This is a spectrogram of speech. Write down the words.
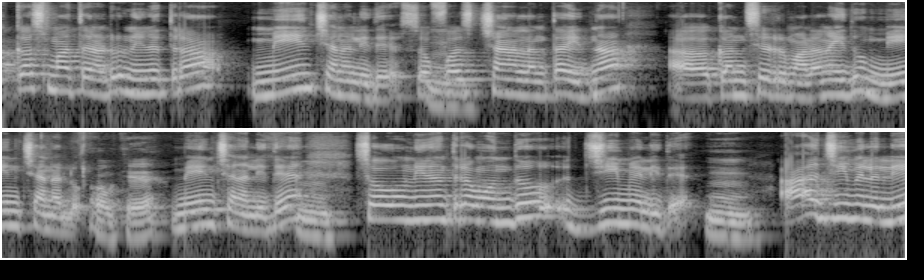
ಅಕಸ್ಮಾತ್ ಏನಾದ್ರು ನಿನ್ನ ಹತ್ರ ಮೇನ್ ಚಾನಲ್ ಇದೆ. ಸೊ ಫಸ್ಟ್ ಚಾನಲ್ ಅಂತ ಇದನ್ನ ಕನ್ಸಿಡರ್ ಮಾಡೋಣ. ಇದು ಮೇನ್ ಚಾನಲ್ ಮೇನ್ ಚಾನಲ್ ಇದೆ. ಸೊ ನಿನ್ನ ಹತ್ರ ಒಂದು ಜಿಮೇಲ್ ಇದೆ. ಆ ಜಿಮೇಲ್ ಅಲ್ಲಿ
